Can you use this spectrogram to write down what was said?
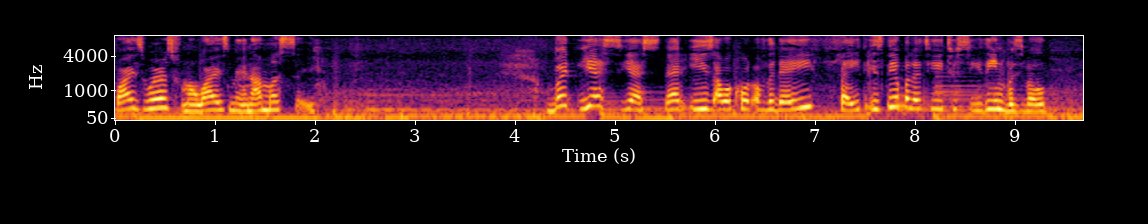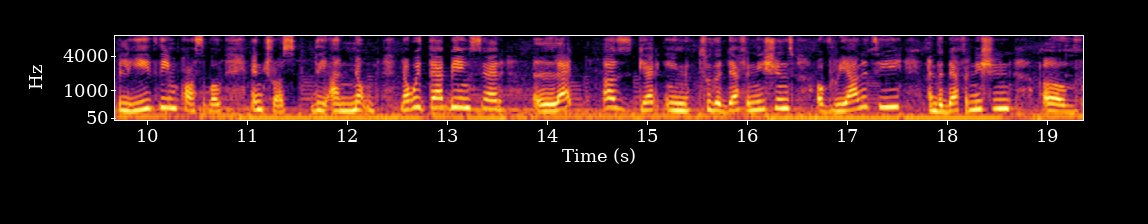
Wise words from a wise man, I must say. But yes, yes, that is our quote of the day. Faith is the ability to see the invisible, believe the impossible, and trust the unknown. Now, with that being said, let us get into the definitions of reality and the definition of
